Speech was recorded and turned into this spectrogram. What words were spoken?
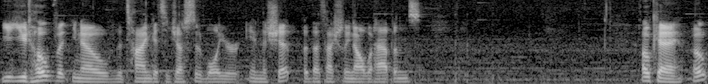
you'd hope that, you know, the time gets adjusted while you're in the ship, but that's actually not what happens. Okay. Oh.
